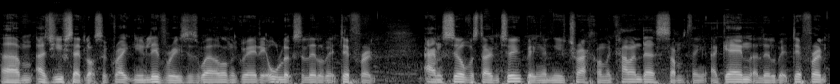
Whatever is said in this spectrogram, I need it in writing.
Um, as you've said, lots of great new liveries as well on the grid. It all looks a little bit different. And Silverstone too, being a new track on the calendar, something again a little bit different.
